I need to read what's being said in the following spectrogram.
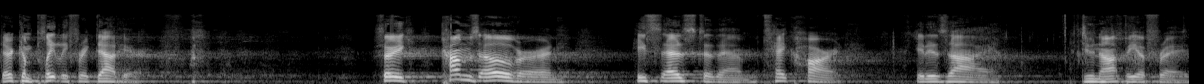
they're completely freaked out here. So he comes over and he says to them, Take heart, it is I. Do not be afraid.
